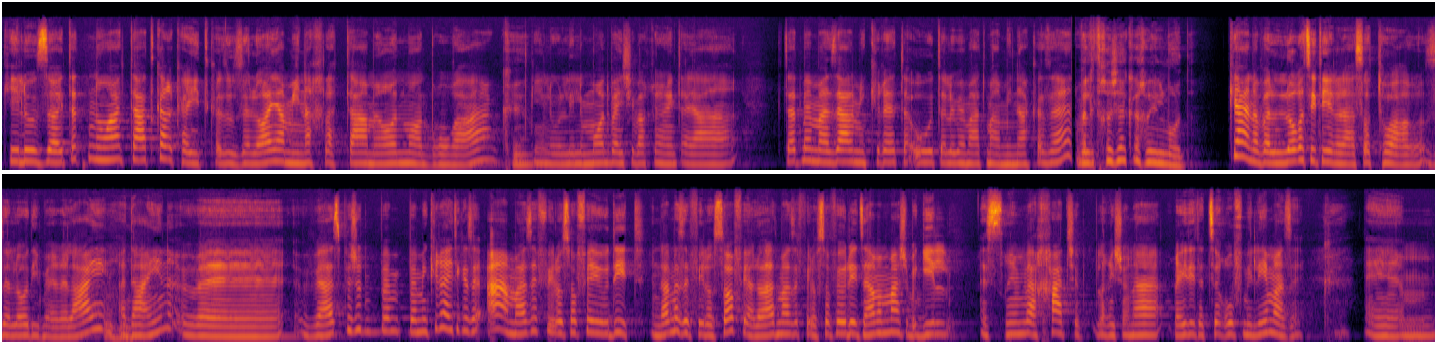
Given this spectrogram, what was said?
כאילו, זו הייתה תנועה תת-קרקעית כזו, זה לא היה מין החלטה מאוד מאוד ברורה. כן. כאילו, ללמוד בישיבה החילונית היה קצת במזל, מקרה, טעות, תלוי במה את מאמינה כזה. אבל התחשק לך ללמוד. כן, אבל לא רציתי לעשות תואר, זה לא דיבר אליי mm-hmm. עדיין, ו... ואז פשוט במקרה הייתי כזה, אה, מה זה פילוסופיה יהודית? אני יודעת מה זה פילוסופיה, לא יודעת מה זה פילוסופיה יהודית, זה היה ממש בגיל 21, שלראשונה ראיתי את הצירוף מילים הזה. Okay. כן. אמ,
